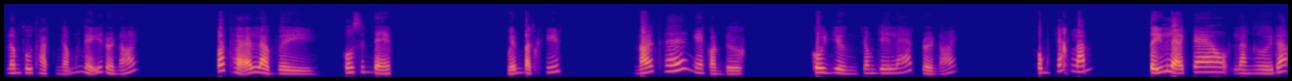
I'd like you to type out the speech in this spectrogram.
Lâm thu thạch ngẫm nghĩ rồi nói. Có thể là vì cô xinh đẹp. Nguyễn bạch khiết, nói thế nghe còn được. Cô dừng trong giây lát rồi nói. Không chắc lắm, tỷ lệ cao là người đó.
